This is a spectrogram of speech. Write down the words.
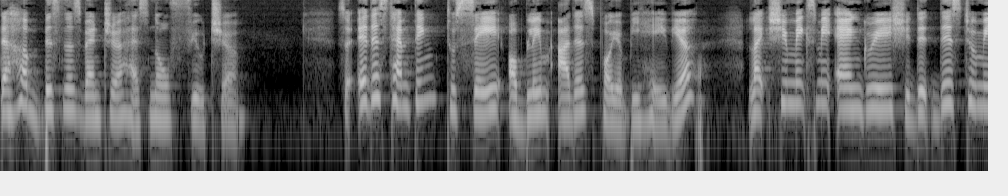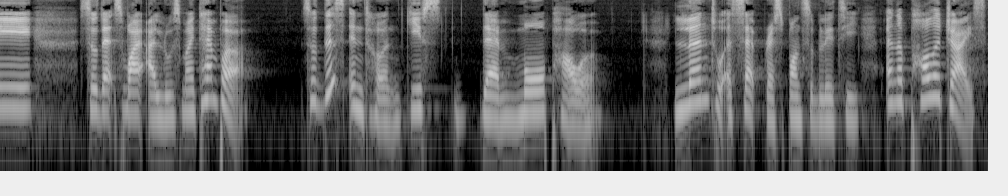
that her business venture has no future. So it is tempting to say or blame others for your behavior. Like she makes me angry, she did this to me, so that's why I lose my temper. So this in turn gives them more power. Learn to accept responsibility and apologize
